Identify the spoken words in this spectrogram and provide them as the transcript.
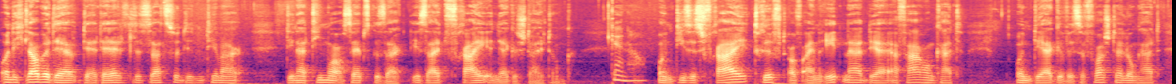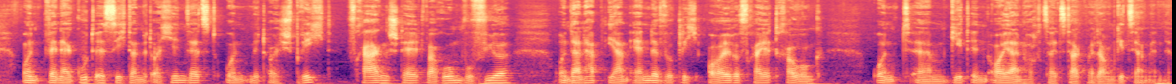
Und ich glaube, der, der, der letzte Satz zu diesem Thema, den hat Timo auch selbst gesagt, ihr seid frei in der Gestaltung. Genau. Und dieses Frei trifft auf einen Redner, der Erfahrung hat und der gewisse Vorstellungen hat. Und wenn er gut ist, sich dann mit euch hinsetzt und mit euch spricht, Fragen stellt, warum, wofür. Und dann habt ihr am Ende wirklich eure freie Trauung und ähm, geht in euren Hochzeitstag, weil darum geht es ja am Ende.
